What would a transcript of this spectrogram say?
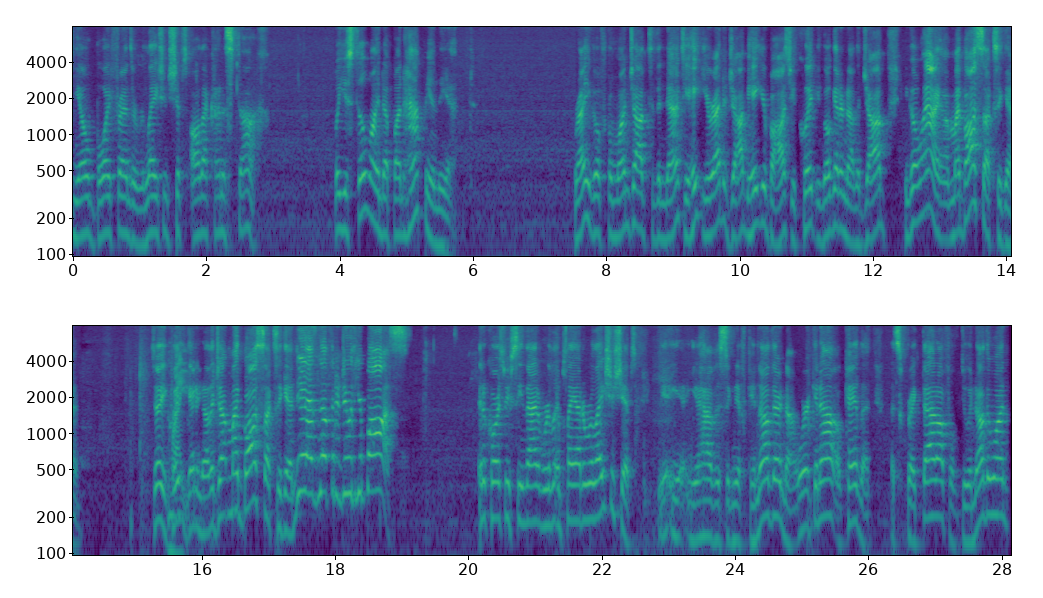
you know boyfriends or relationships all that kind of stuff. But you still wind up unhappy in the end. Right? You go from one job to the next. You hate you're at a job you hate your boss you quit you go get another job you go wow my boss sucks again. So you quit right. you get another job my boss sucks again. It has nothing to do with your boss and of course, we've seen that play out in relationships. You, have a significant other not working out. Okay, let, let's break that off. We'll do another one.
